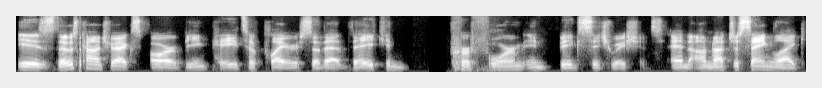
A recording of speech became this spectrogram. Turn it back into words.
is those contracts are being paid to players so that they can perform in big situations. And I'm not just saying like,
